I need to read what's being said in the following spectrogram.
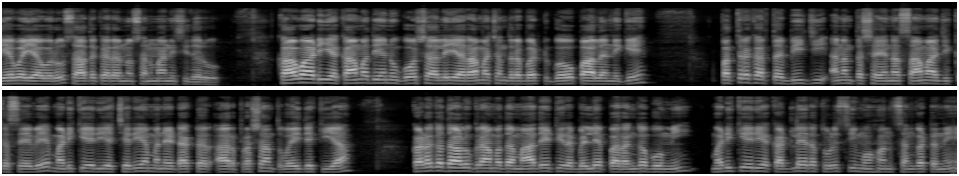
ದೇವಯ್ಯ ಅವರು ಸಾಧಕರನ್ನು ಸನ್ಮಾನಿಸಿದರು. ಕಾವಾಡಿಯ ಕಾಮಧೇನು ಗೋಶಾಲೆಯ ರಾಮಚಂದ್ರ ಭಟ್ ಗೋಪಾಲನಿಗೆ ಪತ್ರಕರ್ತ ಬಿಜಿ ಅನಂತಶಯನ ಸಾಮಾಜಿಕ ಸೇವೆ, ಮಡಿಕೇರಿಯ ಚೆರಿಯಮನೆ ಡಾಕ್ಟರ್ ಆರ್ ಪ್ರಶಾಂತ್ ವೈದ್ಯಕೀಯ, ಕಡಗದಾಳು ಗ್ರಾಮದ ಮಾದೇಟಿರ ಬೆಳ್ಳೆಪ್ಪ ರಂಗಭೂಮಿ, ಮಡಿಕೇರಿಯ ಕಡ್ಲೇರ ತುಳಸಿ ಮೋಹನ್ ಸಂಘಟನೆ,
